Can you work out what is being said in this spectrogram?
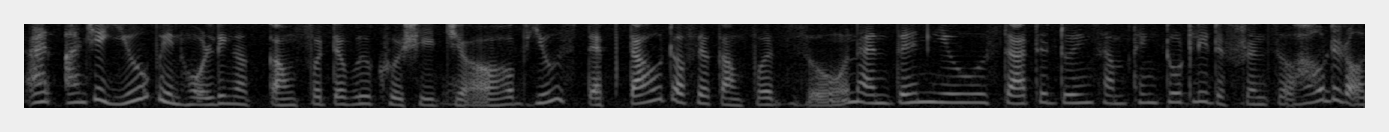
And Anju, you've been holding a comfortable, cushy job. You stepped out of your comfort zone and then you started doing something totally different. So, how did all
